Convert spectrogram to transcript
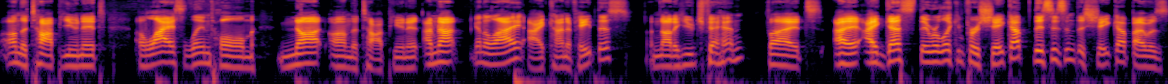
on the top unit. Elias Lindholm not on the top unit. I'm not gonna lie, I kind of hate this. I'm not a huge fan, but I, I guess they were looking for a shakeup. This isn't the shakeup I was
